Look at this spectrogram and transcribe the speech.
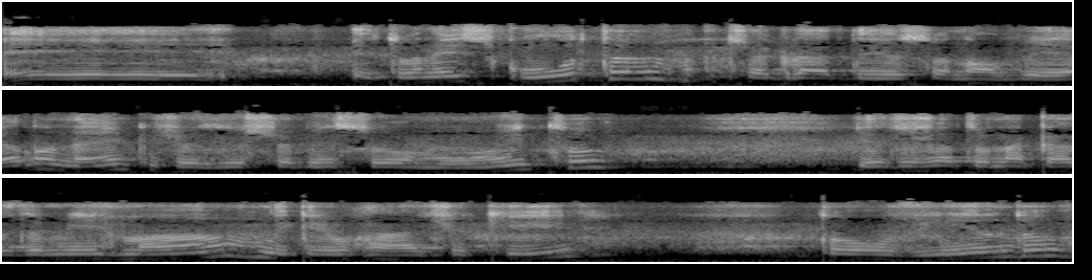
É, eu estou na escuta, te agradeço a novela, né? Que Jesus te abençoa muito. Eu já estou na casa da minha irmã, liguei o rádio aqui, estou ouvindo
